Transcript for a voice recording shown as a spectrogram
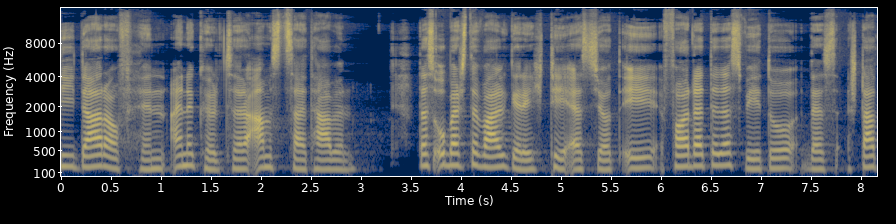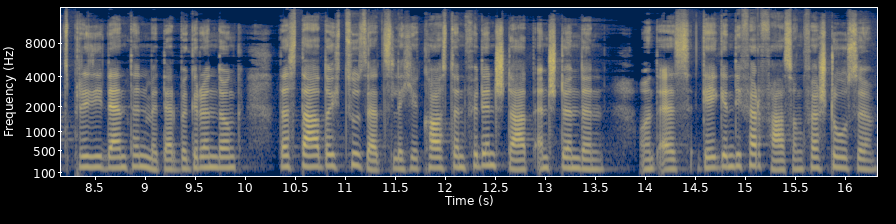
die daraufhin eine kürzere Amtszeit haben. Das oberste Wahlgericht TSJE forderte das Veto des Staatspräsidenten mit der Begründung, dass dadurch zusätzliche Kosten für den Staat entstünden und es gegen die Verfassung verstoße.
